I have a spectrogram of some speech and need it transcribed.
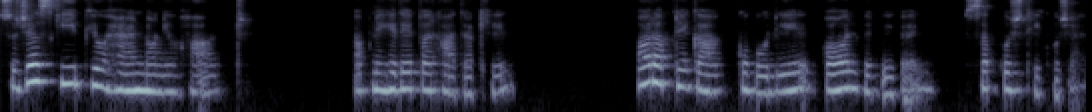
So just keep your hand on your heart अपने हृदय पर हाथ रखिए और अपने काक को बोलिए ऑल विल बी वेल सब कुछ ठीक हो जाएगा।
